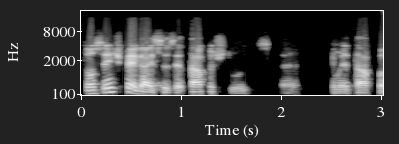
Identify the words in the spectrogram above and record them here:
Então, se a gente pegar essas etapas todas, né, é uma etapa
